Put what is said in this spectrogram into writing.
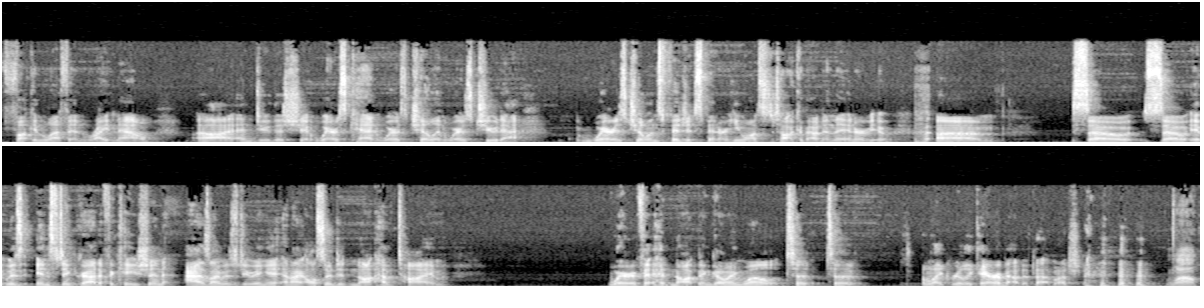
fucking Leffen right now. Uh, and do this shit. Where's Ken? Where's Chillin? Where's Chudat? where is Chillin's fidget spinner he wants to talk about in the interview. um, so so it was instant gratification as I was doing it, and I also did not have time where if it had not been going well to to like really care about it that much. wow.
